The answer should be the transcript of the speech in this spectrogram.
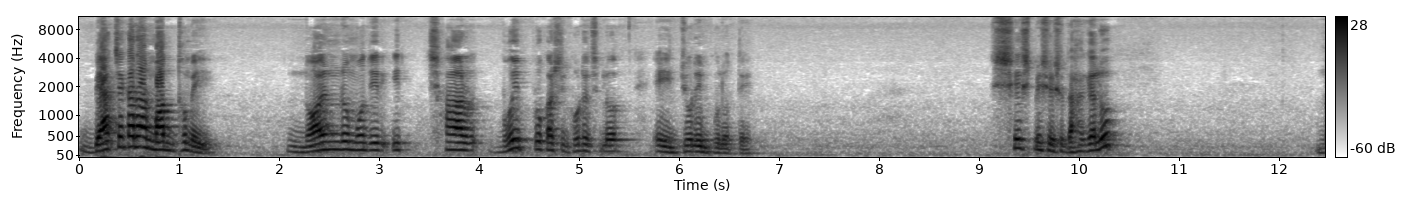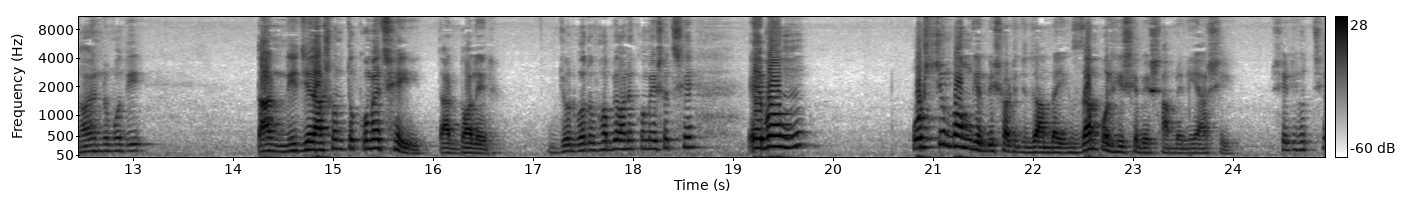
বেচাকেনার মাধ্যমেই নরেন্দ্র মোদীর ইচ্ছার বহিঃপ্রকাশই ঘটেছিল এই জরিপগুলোতে। শেষমেশ এসে দেখা গেল, নরেন্দ্র মোদী তার নিজের আসন তো কমেছেই তার দলের, জোটগতভাবে অনেক কমে এসেছে এবং পশ্চিমবঙ্গের বিষয়টি যদি আমরা এক্সাম্পল হিসেবে সামনে নিয়ে আসি, সেটি হচ্ছে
